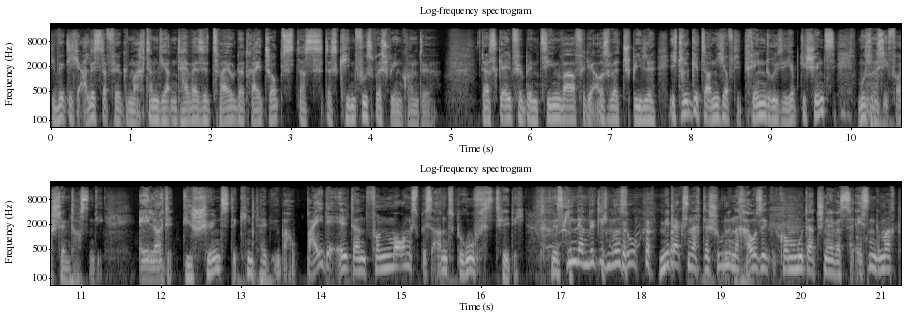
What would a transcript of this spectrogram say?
die wirklich alles dafür gemacht haben. Die hatten teilweise zwei oder drei Jobs, dass das Kind Fußball spielen konnte. Das Geld für Benzin war, für die Auswärtsspiele. Ich drücke jetzt auch nicht auf die Tränendrüse. Ich habe die schönste, muss man sich vorstellen, Thorsten, die, ey Leute, die schönste Kindheit überhaupt. Beide Eltern von morgens bis abends berufstätig. Und es ging dann wirklich nur so, mittags nach der Schule nach Hause gekommen, Mutter hat schnell was zu essen gemacht.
